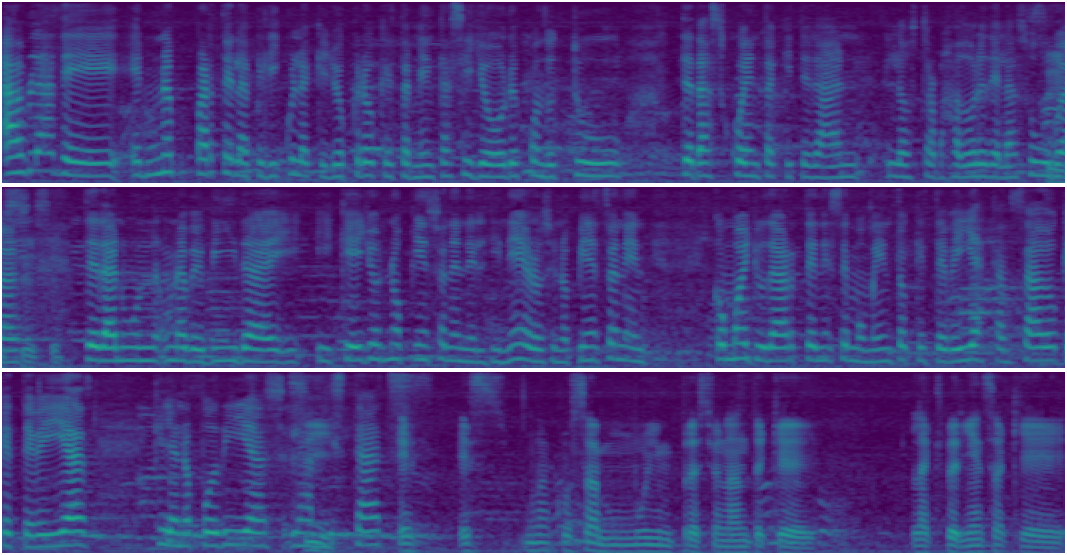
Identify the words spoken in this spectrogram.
habla de, en una parte de la película que yo creo que también casi lloro, es cuando tú te das cuenta que te dan los trabajadores de las uvas, sí, sí, te dan un, una bebida y, y que ellos no piensan en el dinero, sino piensan en cómo ayudarte en ese momento que te veías cansado, que te veías que ya no podías, la sí, amistad. Es, es, una cosa muy impresionante que la experiencia que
